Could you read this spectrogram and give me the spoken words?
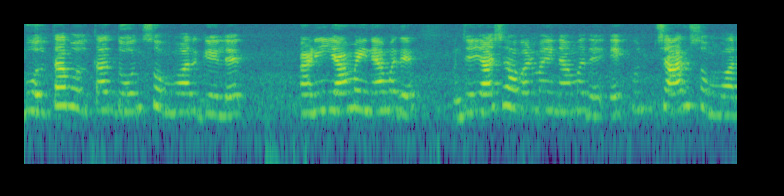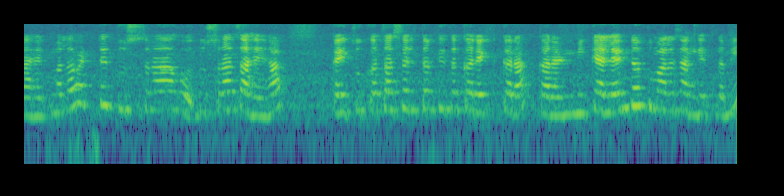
बोलता बोलता दोन सोमवार गेले आणि या महिन्यामध्ये म्हणजे या श्रावण महिन्यामध्ये एकूण चार सोमवार आहेत. मला वाटते दुसरा हो दुसराच आहे हा. काही चुकत असेल तर तिथं करेक्ट करा. कारण मी कॅलेंडर तुम्हाला सांगितलं मी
